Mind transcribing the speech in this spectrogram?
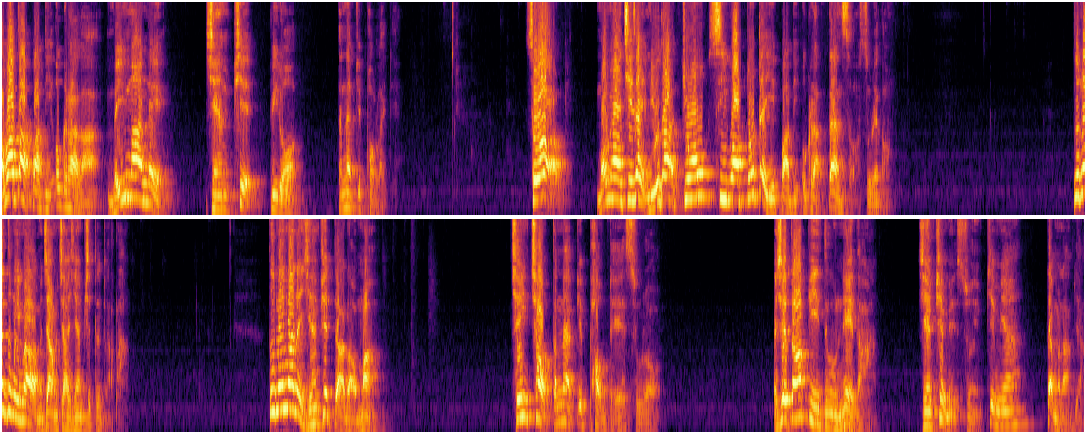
မမတပါတီဥက္ကဋ္ဌကမိမနဲ့ရန်ဖြစ်ပြီးတော့တနက်ပစ်ဖောက်လိုက်တယ်ဆိုတော့မောင်ငံခြေဆိုင်မြို့သားကျိုးစီဝါတိုးတက်ရေးပါတီဥက္ကဋ္ဌတန့်စော်ဆိုတဲ့ကောင်သူနဲ့သူမိမကမကြမကြရန်ဖြစ်တတ်တာပါသူမိမနဲ့ရန်ဖြစ်တာတော့မှချင်းချောက်တနက်ပစ်ဖောက်တယ်ဆိုတော့အယက်သားပြည်သူနဲ့တာ ရန်ဖြစ်မယ်ဆိုရင်ပြစ်များတတ်မလားဗျာ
